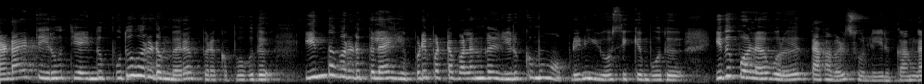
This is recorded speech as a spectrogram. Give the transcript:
ரெண்டாயிரத்தி இருபத்தி ஐந்து புது வருடம் வரை பிறக்க போகுது. இந்த வருடத்தில் எப்படிப்பட்ட பலன்கள் இருக்குமோ அப்படின்னு யோசிக்கும்போது இது போல் ஒரு தகவல் சொல்லியிருக்காங்க.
